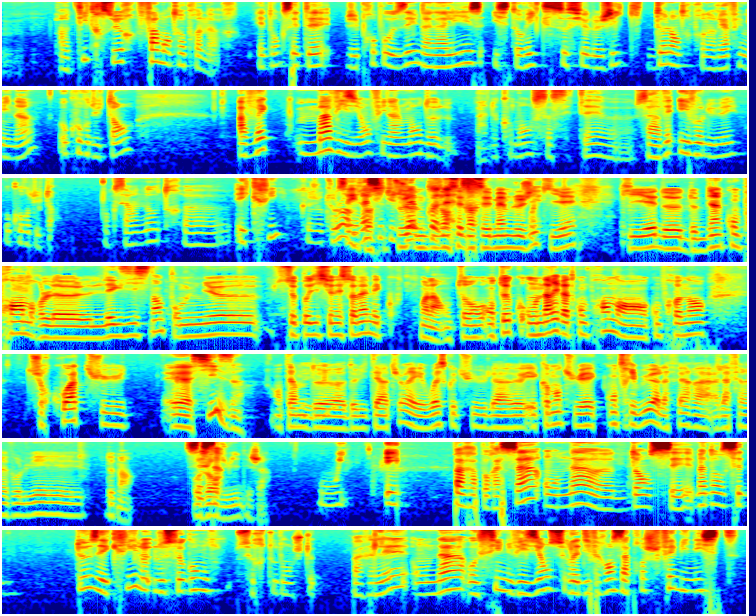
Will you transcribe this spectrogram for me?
un titre sur femme entrepreneur. Et donc, c'était, j'ai proposé une analyse historique sociologique de l'entrepreneuriat féminin au cours du temps, avec ma vision finalement de, bah, de comment ça, s'était, euh, ça avait évolué au cours du temps. Donc, c'est un autre euh, écrit que je conseillerais si tu devais me connaître. Dans, cette même logique qui est qui est de, de bien comprendre le, l'existant pour mieux se positionner soi-même et voilà on, on, te, on arrive à te comprendre en comprenant sur quoi tu es assise en termes de, mhm. littérature et où est-ce que tu l'as et comment tu es contribué à la faire à la faire évoluer demain aujourd'hui déjà? Oui et par rapport à ça on a euh, dans ces bah, dans ces deux écrits le, second surtout dont je te parlais on a aussi une vision sur les différentes approches féministes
